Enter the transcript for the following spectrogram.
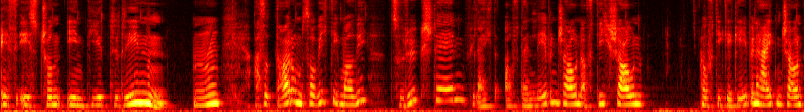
es ist schon in dir drin. Hm? Also darum so wichtig mal wie zurückstehen, vielleicht auf dein Leben schauen, auf dich schauen, auf die Gegebenheiten schauen,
